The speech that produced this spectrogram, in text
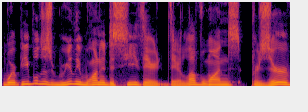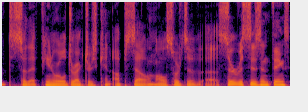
where people just really wanted to see their their loved ones preserved, so that funeral directors can upsell and all sorts of uh, services and things.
